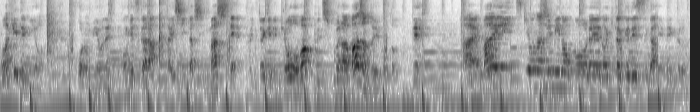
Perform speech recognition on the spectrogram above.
分けてみようという試みをね今月から開始いたしまして、はい。というわけで今日はプチプラバージョンということではい、毎月おなじみの恒例の企画ですがメンクロの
